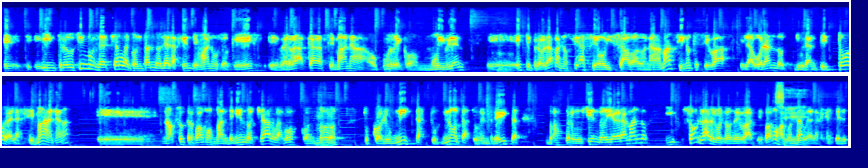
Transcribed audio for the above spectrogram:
Eh, eh, introducimos la charla contándole a la gente, Manu, lo que es, eh, verdad, cada semana ocurre con Muy Blend. Este programa no se hace hoy sábado nada más, sino que se va elaborando durante toda la semana. nosotros vamos manteniendo charlas, vos con todos tus columnistas, tus notas, tus entrevistas, vas produciendo, diagramando, y son largos los debates. Vamos a contarle a la gente.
